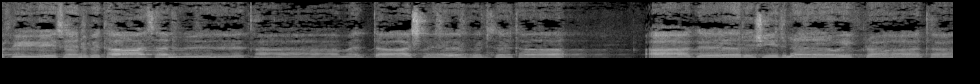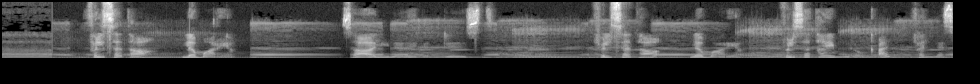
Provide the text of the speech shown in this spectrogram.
ፊ ሰንብታ ሰንብታ መጣች ለፍልሰታ። አገርሽ የት ነው ኤፍራታ? ፍልሰታ ለማርያም። ሰአሊ ለነ ቅድስት ፍልሰታ ለማርያም። ፍልሰታ የሚለው ቃል ፈለሰ፣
